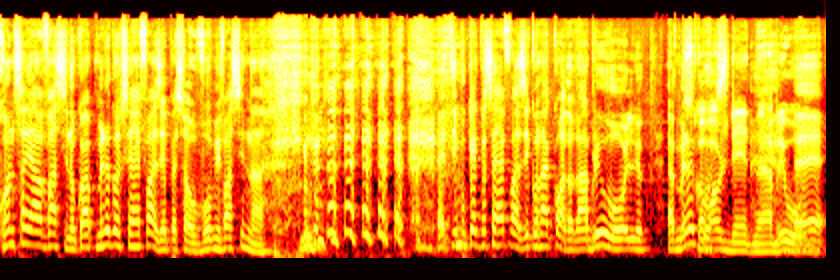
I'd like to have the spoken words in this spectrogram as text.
Quando sair a vacina, qual é a primeira coisa que você vai fazer? O pessoal, eu vou me vacinar. é tipo, o que, é que você vai fazer quando acorda? Abrir o olho. É a Escovar coisa. os dentes, né? Abrir o olho. É.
